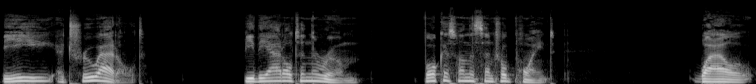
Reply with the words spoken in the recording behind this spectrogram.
be a true adult be the adult in the room, focus on the central point while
